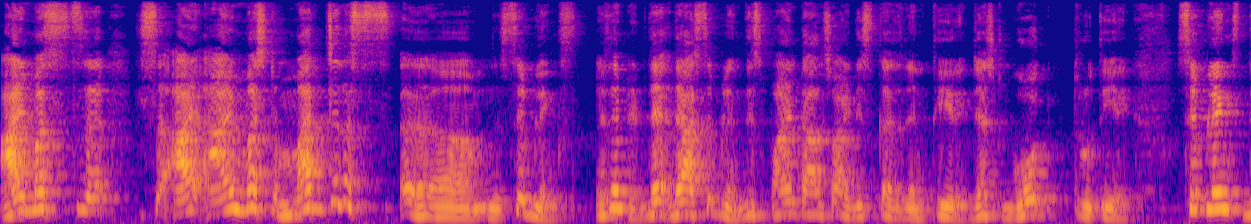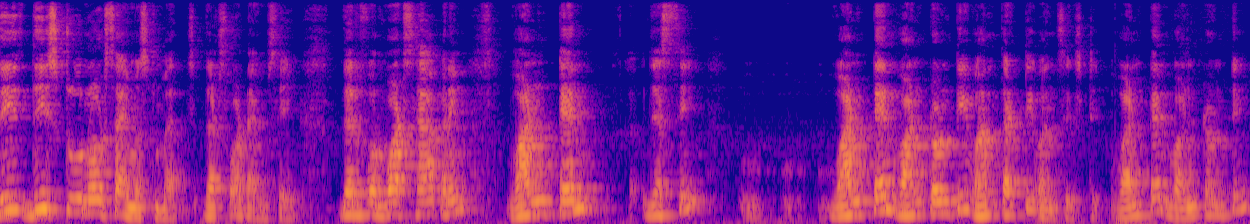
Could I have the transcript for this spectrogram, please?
i must uh, I, I must merge the uh, siblings isn't it? They, they are siblings. This point also i discussed in theory. Just go through theory. Siblings these these two nodes i must merge. That's what i'm saying. Therefore what's happening? 110 just see. 110 120 130 160 110 120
